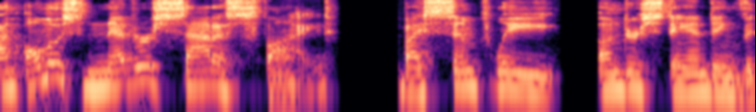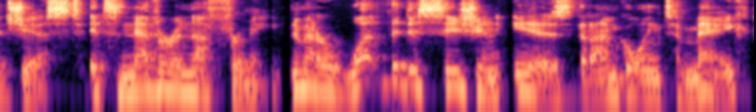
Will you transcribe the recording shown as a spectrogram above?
I'm almost never satisfied by simply understanding the gist. It's never enough for me. No matter what the decision is that I'm going to make,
